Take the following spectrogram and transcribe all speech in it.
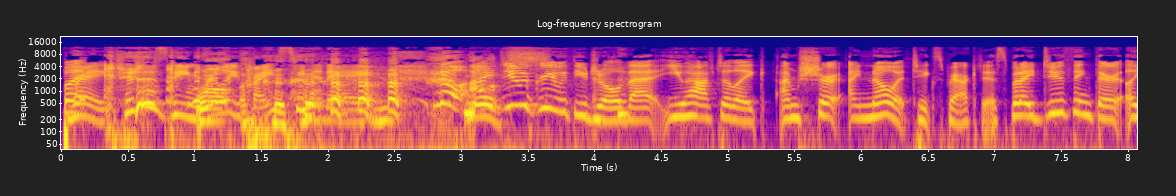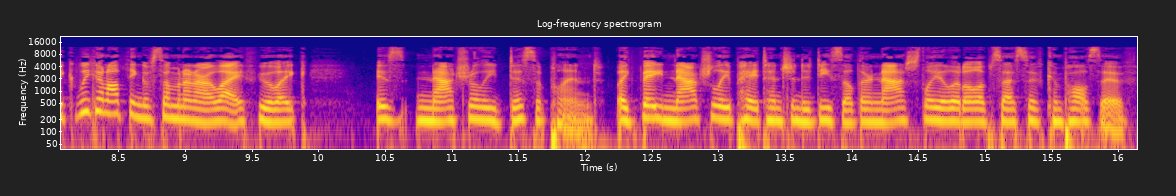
but right. Trisha's being really feisty today. no, I do agree with you, Joel, that you have to like. I'm sure I know it takes practice, but I do think there, like, we can all think of someone in our life who like is naturally disciplined. Like they naturally pay attention to detail. They're naturally a little obsessive compulsive.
